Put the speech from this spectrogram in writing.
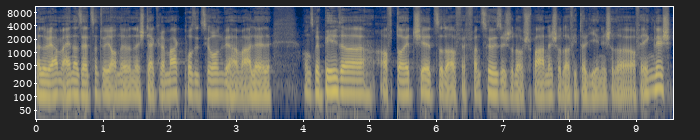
Also wir haben einerseits natürlich auch eine, eine stärkere Marktposition. Wir haben alle unsere Bilder auf Deutsch jetzt oder auf Französisch oder auf Spanisch oder auf Italienisch oder auf Englisch.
